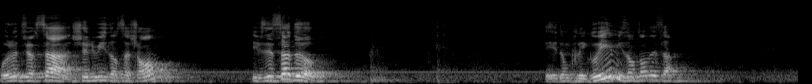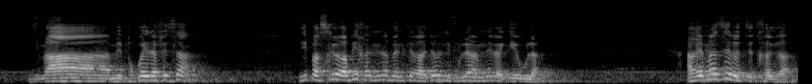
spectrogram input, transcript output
Au lieu de faire ça chez lui dans sa chambre, il faisait ça dehors. Et donc, les goïms, ils entendaient ça. Il dit, Ma, mais pourquoi il a fait ça? Il dit, parce que Rabbi Hanina ben Teradion, il voulait amener la Géoula. Arémazé le tétragramme.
